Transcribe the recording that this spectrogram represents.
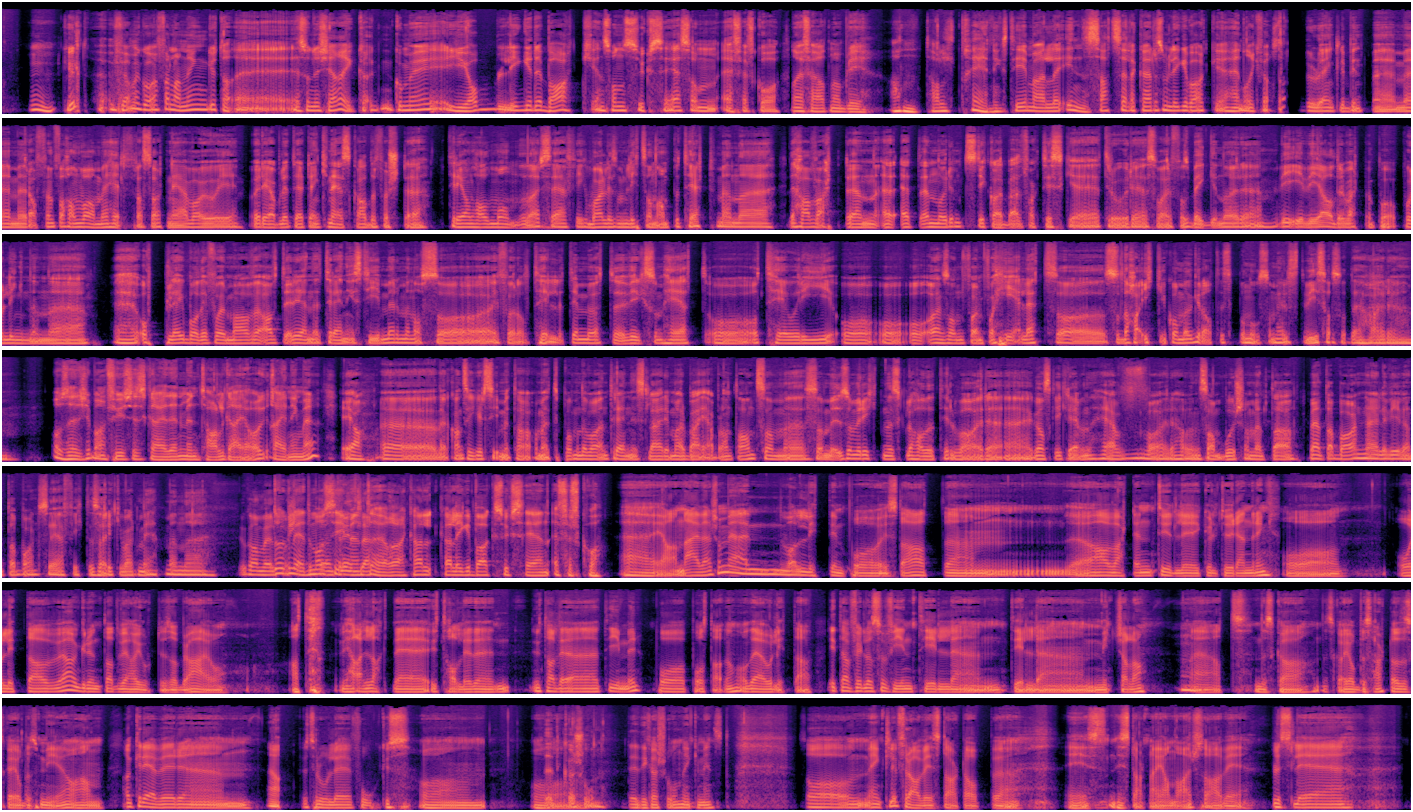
Kult. Før vi går inn for landing, gutter. Jeg er så nysgjerrig. Hvor mye jobb ligger det bak en sånn suksess som FFK nå er i ferd med å bli? Antall treningstimer eller innsats, eller hva er det som ligger bak eh, Henrik først? da? Burde egentlig begynt med, med, med Raffen, for han var med helt fra starten. Jeg var jo i, og rehabiliterte en kneskade første tre og en halv måned der, så jeg fikk, var liksom litt sånn amputert. Men uh, det har vært en, et enormt stykke arbeid, faktisk. Jeg tror svaret for oss begge. når uh, Vi, vi har aldri vært med på, på lignende eh, opplegg, både i form av, av rene treningstimer, men også i forhold til, til møtevirksomhet og, og teori og, og, og en sånn form for helhet. Så, så det har ikke kommet gratis på noe som helst vis. Altså, det har eh, Og så er det ikke bare en fysisk greie, det er en mental greie òg, regner jeg med? Ja, eh, det kan sikkert Simen ta om etterpå, men det var en treningslærer i Marbella blant annet, som, eh, som, som ryktene skulle ha det til var eh, ganske krevende. Jeg var, hadde en samboer som venta, venta barn, eller vi venta barn, så jeg fikk dessverre ikke vært med. Men du kan vel Da gleder vi oss, Simen, til å høre. Hva, hva ligger bak suksessen FFK? Eh, ja, nei, det er som jeg var litt innpå i stad, at um, det har vært en tydelig kulturendring. Og, og litt av ja, grunnen til at vi har gjort det så bra, er jo at vi har lagt ned utallige, utallige timer på, på stadion. Og det er jo litt av, litt av filosofien til, eh, til eh, Michala. Mm. At det skal, det skal jobbes hardt, og det skal jobbes mye. Og han, han krever eh, ja, utrolig fokus og, og Dedikasjon. Dedikasjon, ikke minst. Så egentlig fra vi starta opp eh, i, i starten av januar, så har vi plutselig,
